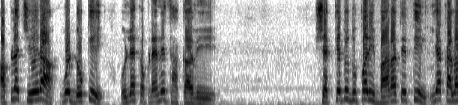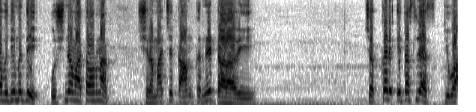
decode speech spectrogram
आपला चेहरा व डोके ओल्या कपड्याने झाकावे. शक्यतो दुपारी बारा ते तीन या कालावधीमध्ये उष्ण वातावरणात श्रमाचे काम करणे टाळावे. चक्कर येत असल्यास किंवा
